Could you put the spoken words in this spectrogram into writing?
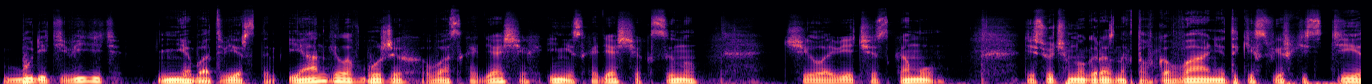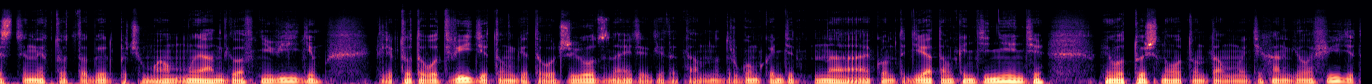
будете видеть небо отверстым и ангелов Божьих, восходящих и нисходящих к Сыну Человеческому. Здесь очень много разных толкований, таких сверхъестественных. Кто-то говорит, почему мы ангелов не видим, или кто-то вот видит, он где-то вот живет, знаете, где-то там на другом континенте, на каком-то девятом континенте, и вот точно вот он там этих ангелов видит.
